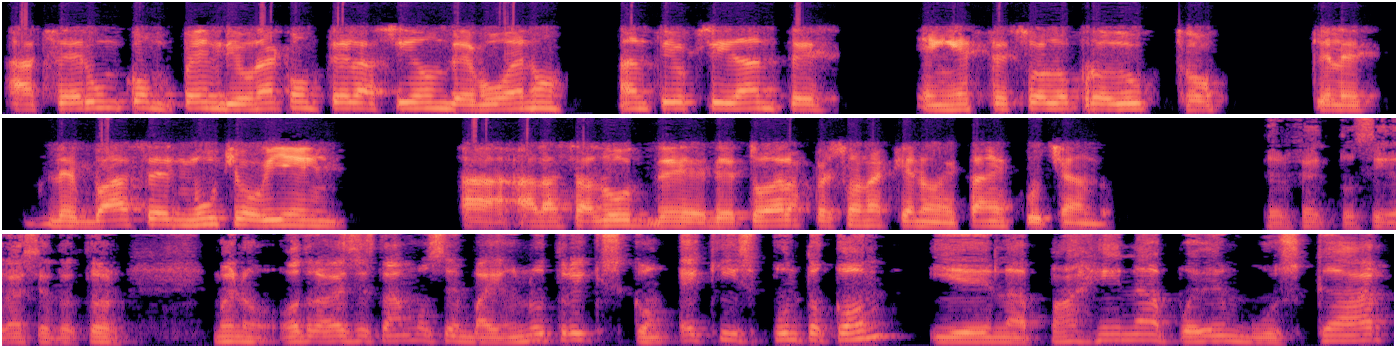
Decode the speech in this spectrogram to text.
hacer un compendio, una constelación de buenos antioxidantes en este solo producto que les, les va a hacer mucho bien a, la salud de, todas las personas que nos están escuchando. Perfecto, sí, gracias doctor. Bueno, otra vez estamos en Bionutrix con x.com y en la página pueden buscar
